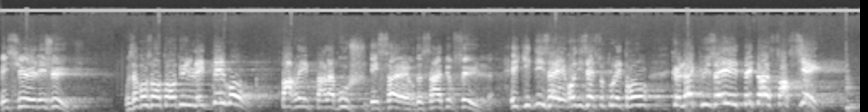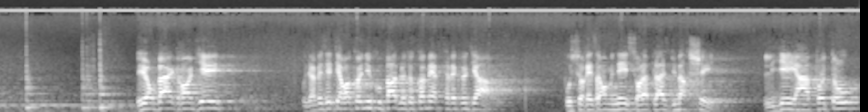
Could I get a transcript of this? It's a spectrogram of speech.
Messieurs les juges, nous avons entendu les démons parler par la bouche des sœurs de Sainte Ursule et qui disaient redisaient sur tous les tons que l'accusé était un sorcier. Urbain Grandier, vous avez été reconnu coupable de commerce avec le diable. Vous serez emmené sur la place du marché, lié à un poteau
